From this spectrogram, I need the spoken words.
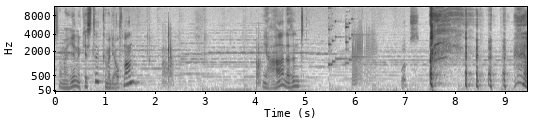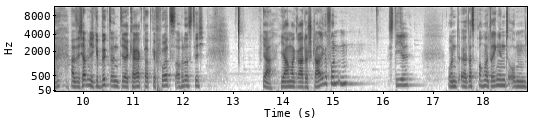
Was haben wir hier? Eine Kiste. Können wir die aufmachen? Ja, da sind... Whoops. also ich habe mich gebückt und der Charakter hat gefurzt. Auch lustig. Ja, hier haben wir gerade Stahl gefunden. Stil. Und äh, das brauchen wir dringend, um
